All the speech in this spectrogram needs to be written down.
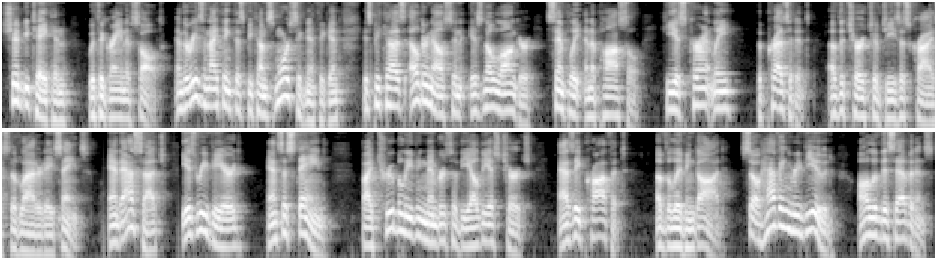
should be taken with a grain of salt. And the reason I think this becomes more significant is because Elder Nelson is no longer simply an apostle. He is currently the president of the Church of Jesus Christ of Latter-day Saints. And as such, is revered and sustained by true believing members of the LDS Church as a prophet of the living God. So having reviewed all of this evidence,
